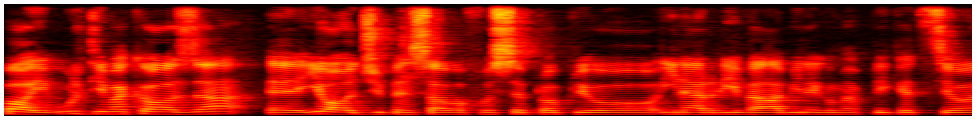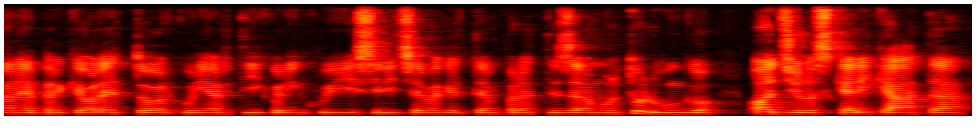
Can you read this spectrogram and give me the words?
Poi, ultima cosa, eh, io oggi pensavo fosse proprio inarrivabile come applicazione perché ho letto alcuni articoli in cui si diceva che il tempo d'attesa era molto lungo. Oggi l'ho scaricata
